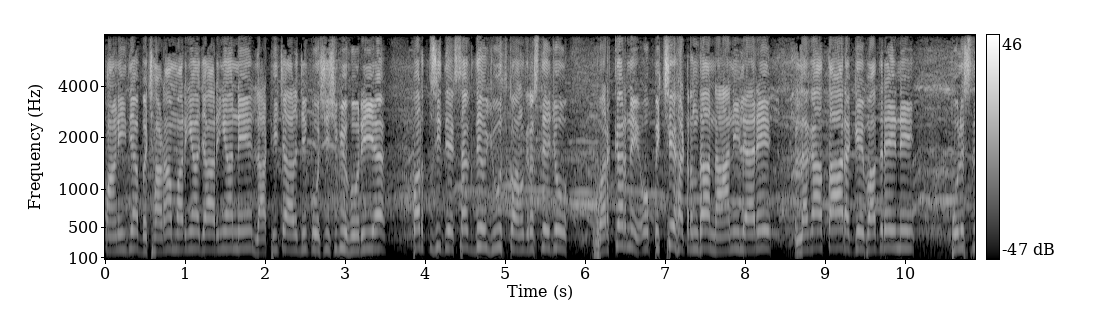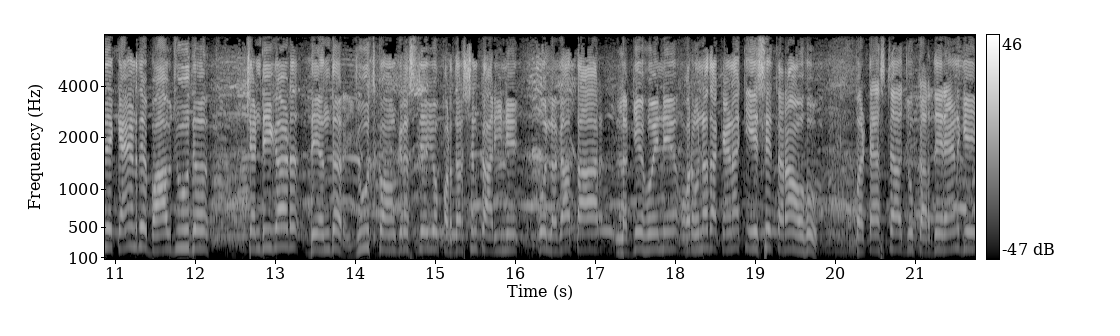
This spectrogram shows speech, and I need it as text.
ਪਾਣੀ ਦੀਆਂ ਵਿਛਾੜਾਂ ਮਾਰੀਆਂ ਜਾ ਰਹੀਆਂ ਨੇ ਲਾਠੀ ਚਾਰਜ ਦੀ ਕੋਸ਼ਿਸ਼ ਵੀ ਹੋ ਰਹੀ ਹੈ। ਪਰ ਤੁਸੀਂ ਦੇਖ ਸਕਦੇ ਹੋ, ਯੂਥ ਕਾਂਗਰਸ ਦੇ ਜੋ ਵਰਕਰ ਨੇ, ਉਹ ਪਿੱਛੇ ਹਟਣ ਦਾ ਨਾਂ ਨਹੀਂ ਲੈ ਰਹੇ। ਲਗਾਤਾਰ ਅੱਗੇ ਵਧ ਰਹੇ ਨੇ। ਪੁਲਿਸ ਦੇ ਕਹਿਣ ਦੇ ਬਾਵਜੂਦ ਚੰਡੀਗੜ੍ਹ ਦੇ ਅੰਦਰ ਯੂਥ ਕਾਂਗਰਸ ਦੇ ਜੋ ਪ੍ਰਦਰਸ਼ਨਕਾਰੀ ਨੇ, ਉਹ ਲਗਾਤਾਰ ਲੱਗੇ ਹੋਏ ਨੇ ਔਰ ਉਹਨਾਂ ਦਾ ਕਹਿਣਾ ਕਿ ਇਸੇ ਤਰ੍ਹਾਂ ਉਹ ਪ੍ਰੋਟੈਸਟ ਆ ਜੋ ਕਰਦੇ ਰਹਿਣਗੇ।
